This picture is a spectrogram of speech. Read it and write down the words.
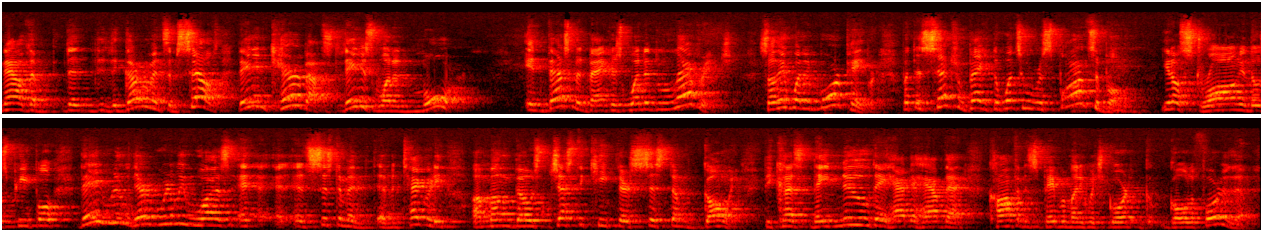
Now, the, the, the governments themselves, they didn't care about this. They just wanted more. Investment bankers wanted leverage. So they wanted more paper. But the central bank, the ones who were responsible, you know, Strong and those people, they really, there really was a, a, a system of integrity among those just to keep their system going because they knew they had to have that confidence in paper money which gold, gold afforded them.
